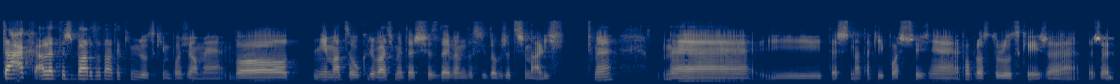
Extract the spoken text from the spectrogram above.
tak, ale też bardzo na takim ludzkim poziomie, bo nie ma co ukrywać, my też się z Dave'em dosyć dobrze trzymaliśmy e, i też na takiej płaszczyźnie po prostu ludzkiej, że, że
